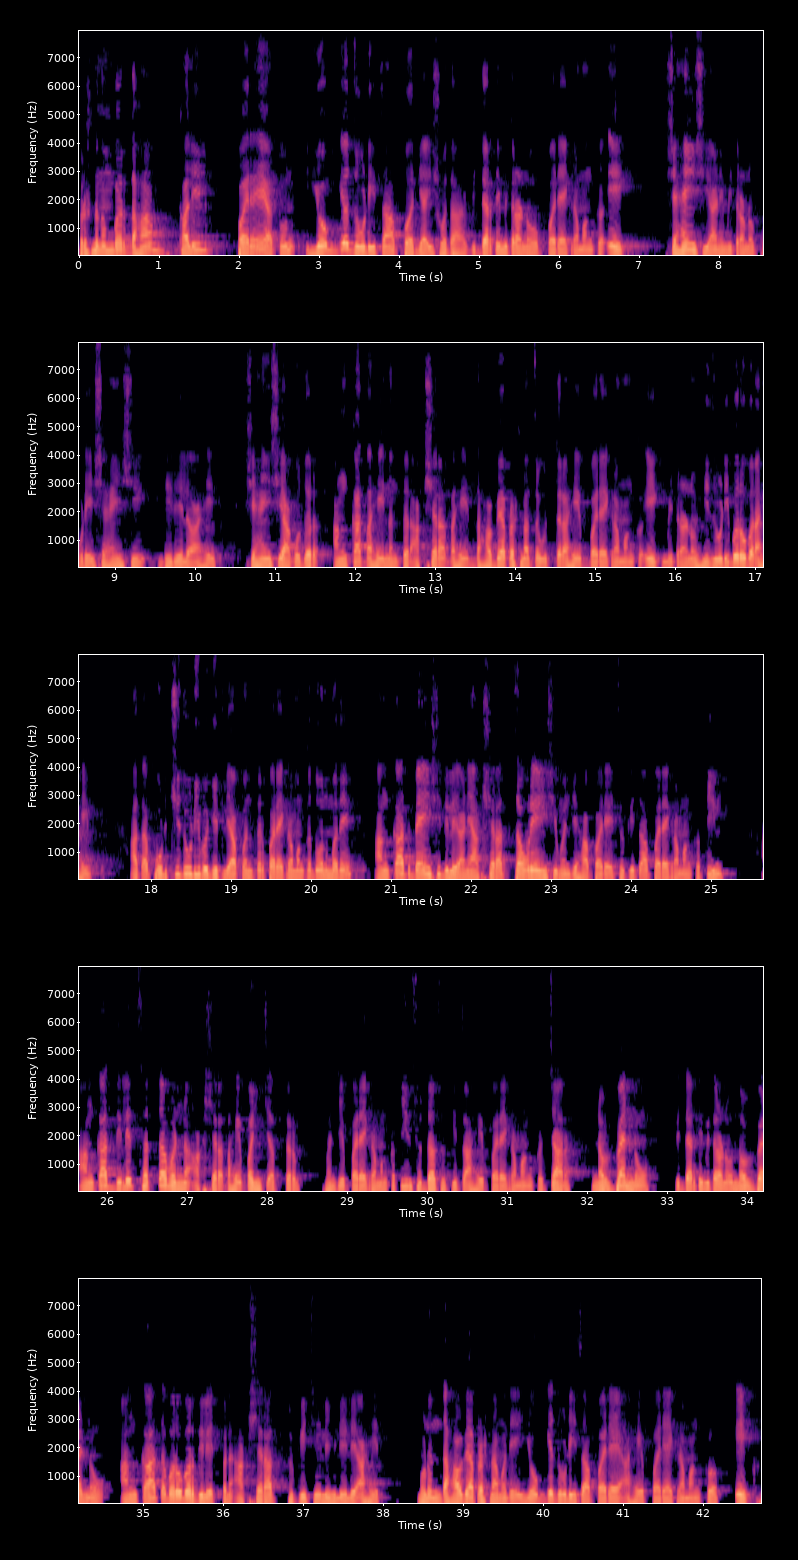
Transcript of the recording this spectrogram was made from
प्रश्न नंबर दहा खालील पर्यायातून योग्य जोडीचा पर्याय शोधा. विद्यार्थी मित्रांनो पर्याय क्रमांक एक शहाऐंशी. आणि मित्रांनो पुढे शहाऐंशी दिलेलं आहे. शहाऐंशी अगोदर अंकात आहे नंतर अक्षरात आहे. दहाव्या प्रश्नाचं उत्तर आहे पर्याय क्रमांक एक. मित्रांनो ही जोडी बरोबर आहे. आता पुढची जोडी बघितली आपण तर पर्याय क्रमांक दोनमध्ये अंकात ब्याऐंशी दिले आणि अक्षरात चौऱ्याऐंशी म्हणजे हा पर्याय. चुकीचा पर्याय क्रमांक तीन. अंकात दिलेत सत्तावन्न अक्षरात आहे पंच्याहत्तर. म्हणजे पर्याय क्रमांक तीन सुद्धा चुकीचा आहे. पर्याय क्रमांक चार नव्याण्णव विद्यार्थी मित्रांनो नव्याण्णव अंकात बरोबर दिलेत पण अक्षरात चुकीचे लिहिलेले आहेत. म्हणून दहाव्या प्रश्नामध्ये योग्य जोडीचा पर्याय आहे पर्याय क्रमांक एक.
